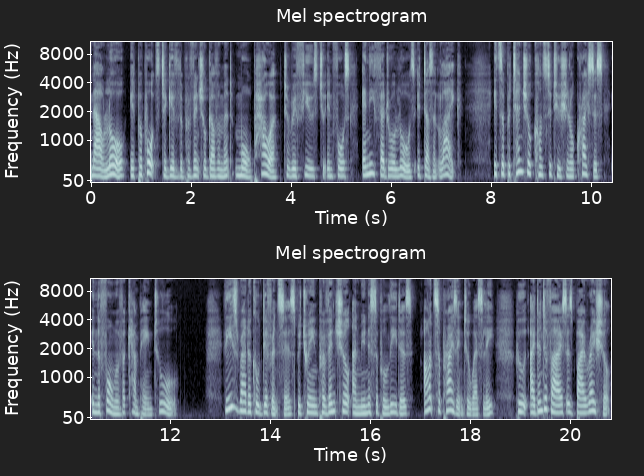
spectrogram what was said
Now law, it purports to give the provincial government more power to refuse to enforce any federal laws it doesn't like. It's a potential constitutional crisis in the form of a campaign tool. These radical differences between provincial and municipal leaders aren't surprising to Wesley, who identifies as biracial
